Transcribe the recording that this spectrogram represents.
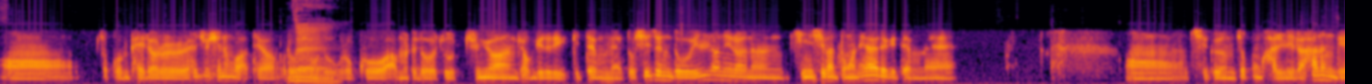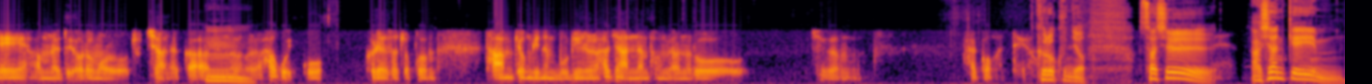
어, 조금 배려를 해주시는 것 같아요. 그리고 네. 저도 그렇고 아무래도 좀 중요한 경기들이 있기 때문에 또 시즌도 1년이라는 긴 시간 동안 해야 되기 때문에 어, 지금 조금 관리를 하는 게 아무래도 여러모로 좋지 않을까 음. 생각을 하고 있고 그래서 조금 다음 경기는 무리를 하지 않는 방면으로 지금 할 것 같아요. 그렇군요. 사실 아시안 게임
